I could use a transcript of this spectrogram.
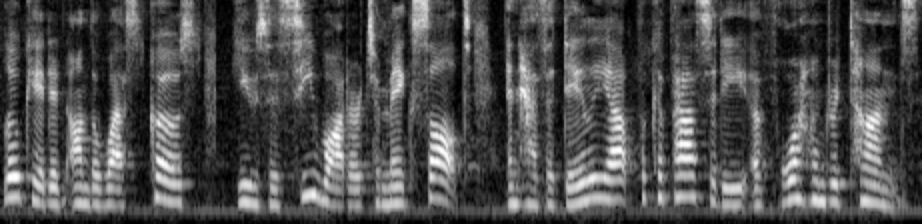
located on the west coast, uses seawater to make salt and has a daily output capacity of 400 tons.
